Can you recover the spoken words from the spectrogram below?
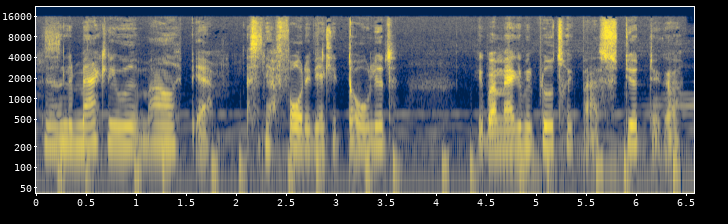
det ser sådan lidt mærkelig ud. Meget, ja, altså jeg får det virkelig dårligt. Jeg kan bare mærke, at mit blodtryk bare styrtdykker.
